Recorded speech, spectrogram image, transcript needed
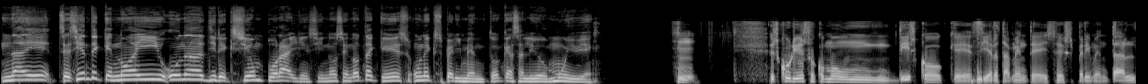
nadie, se siente que no hay una dirección por alguien, sino se nota que es un experimento que ha salido muy bien. Hmm. Es curioso como un disco que ciertamente es experimental,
